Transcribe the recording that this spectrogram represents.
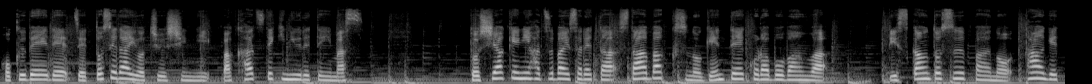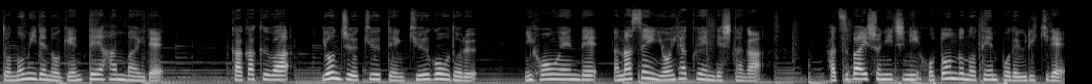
北米で Z 世代を中心に爆発的に売れています。年明けに発売されたスターバックスの限定コラボ版はディスカウントスーパーのターゲットのみでの限定販売で価格は49.95ドル日本円で7400円でしたが発売初日にほとんどの店舗で売り切れ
